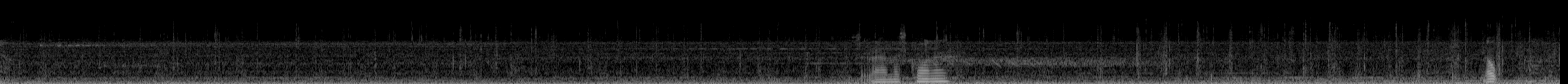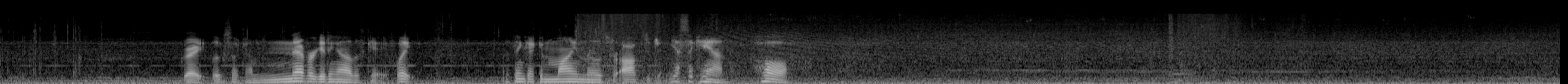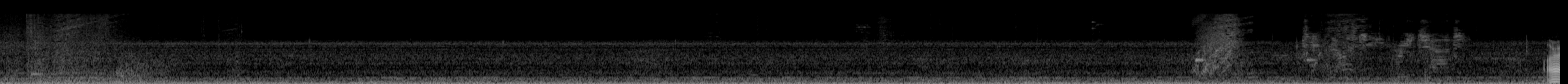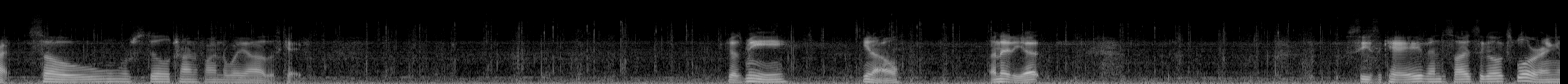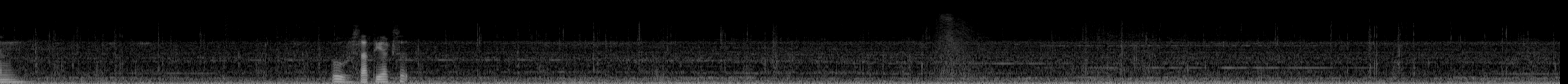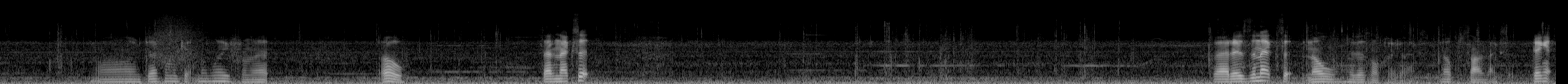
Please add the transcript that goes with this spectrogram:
Is it around this corner? Nope. Great, looks like I'm never getting out of this cave. Wait, I think I can mine those for oxygen. Yes, I can. Oh. Technology recharging. Alright, so we're still trying to find a way out of this cave. Because me, you know, an idiot, sees the cave and decides to go exploring and... Ooh, is that the exit? Definitely getting away from it. Oh. Is that an exit? That is an exit. No, it doesn't look like an exit. Nope, it's not an exit. Dang it.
